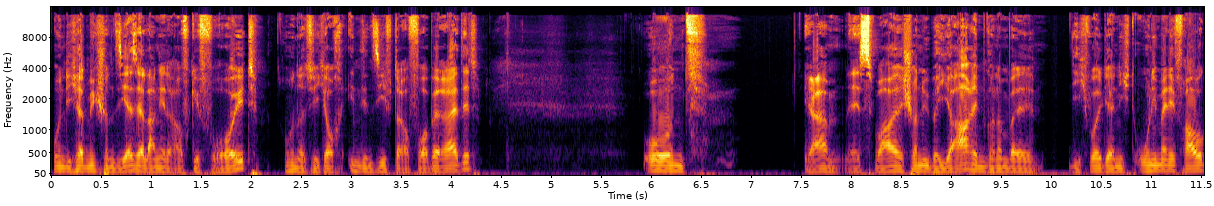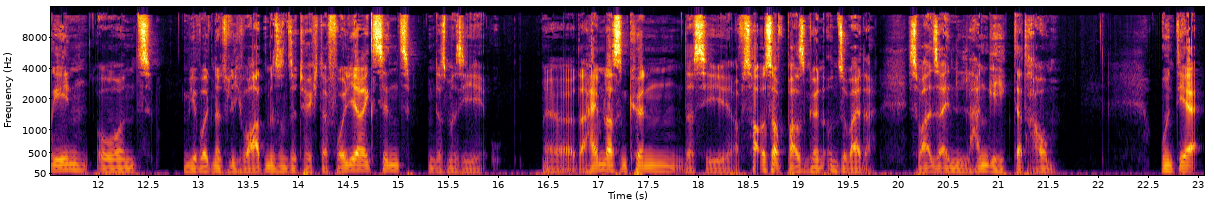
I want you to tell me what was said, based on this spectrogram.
Und ich hatte mich schon sehr, sehr lange darauf gefreut und natürlich auch intensiv darauf vorbereitet. Und ja, es war schon über Jahre im Grunde, weil ich wollte ja nicht ohne meine Frau gehen und wir wollten natürlich warten, bis unsere Töchter volljährig sind und dass man sie äh, daheim lassen können, dass sie aufs Haus aufpassen können und so weiter. Es war also ein lang gehegter Traum. Und der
